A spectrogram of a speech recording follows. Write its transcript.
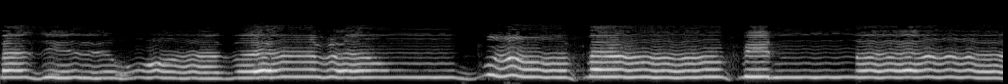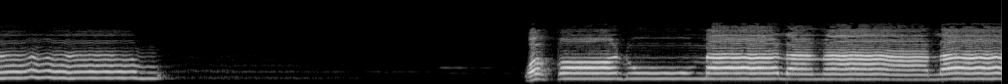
فزده عذابا ضعفا في النار. وقالوا ما لنا لا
